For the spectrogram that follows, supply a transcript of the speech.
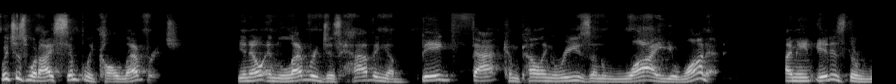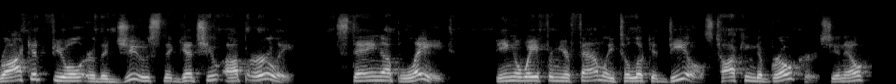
which is what I simply call leverage. You know, and leverage is having a big, fat, compelling reason why you want it. I mean, it is the rocket fuel or the juice that gets you up early staying up late, being away from your family to look at deals, talking to brokers, you know,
